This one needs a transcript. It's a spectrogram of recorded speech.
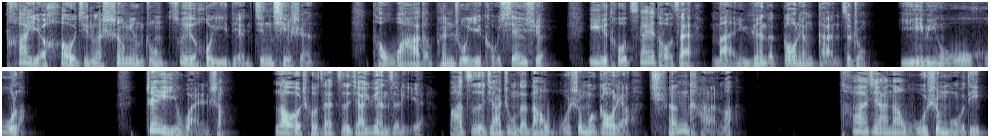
他也耗尽了生命中最后一点精气神。他哇的喷出一口鲜血，一头栽倒在满院的高粱杆子中，一命呜呼了。这一晚上，老臭在自家院子里把自家种的那五十亩高粱全砍了。他家那五十亩地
